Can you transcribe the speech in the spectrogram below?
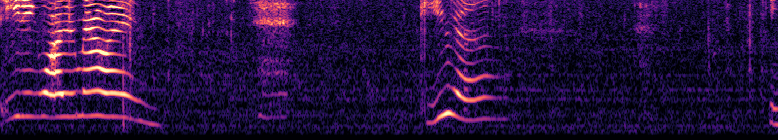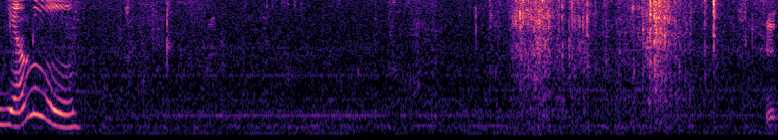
eating watermelon. Kira. Yummy. Sit.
